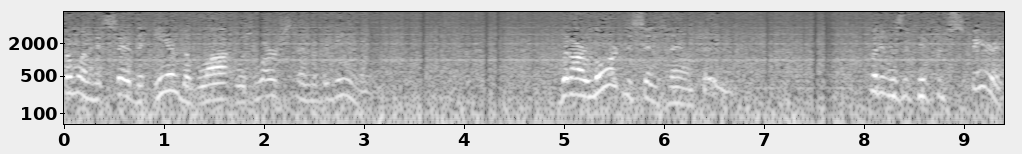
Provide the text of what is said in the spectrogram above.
someone has said the end of Lot was worse than the beginning. But our Lord descends down too. But it was a different spirit.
